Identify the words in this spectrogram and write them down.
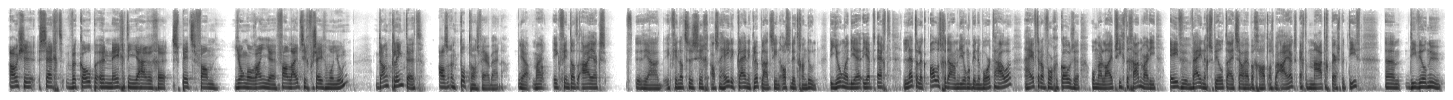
als je zegt, we kopen een 19-jarige spits van Jong Oranje van Leipzig voor 7 miljoen, dan klinkt het als een toptransfer bijna. Ja, maar ik vind dat Ajax... eh, Ja, ik vind dat ze zich als een hele kleine club laten zien als ze dit gaan doen. Die jongen, die, je hebt echt letterlijk alles gedaan om die jongen binnenboord te houden. Hij heeft er dan voor gekozen om naar Leipzig te gaan, waar hij even weinig speeltijd zou hebben gehad als bij Ajax. Echt een matig perspectief. Ehm, die wil nu,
